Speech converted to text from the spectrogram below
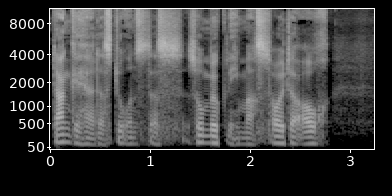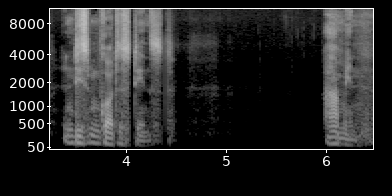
Danke, Herr, dass du uns das so möglich machst, heute auch in diesem Gottesdienst. Amen.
